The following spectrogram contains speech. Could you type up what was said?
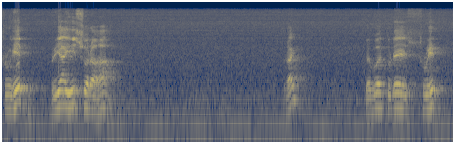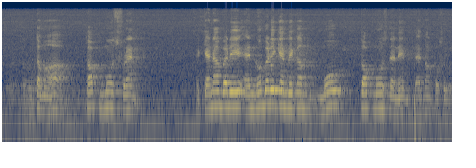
Sruhit priya ishvara. Right? The word today is Sruhit Uttamaha, topmost friend. Cannot nobody and nobody can become more topmost than him. That's not possible.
